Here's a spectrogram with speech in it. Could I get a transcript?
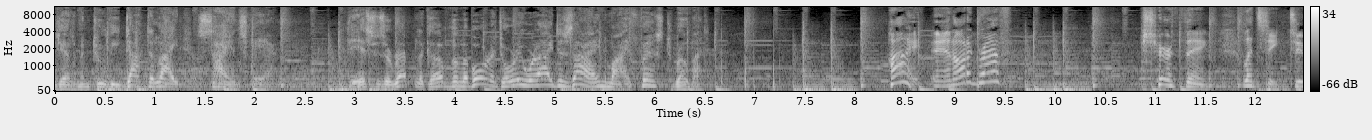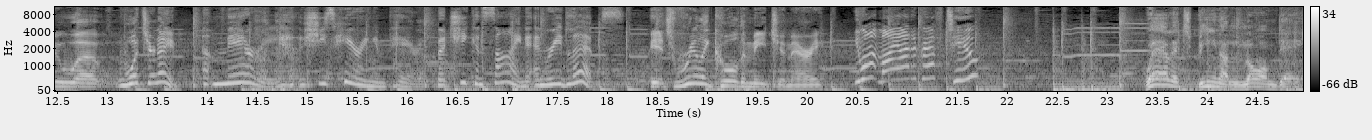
and gentlemen, to the Dr. Light Science Fair. This is a replica of the laboratory where I designed my first robot. Hi, an autograph? Sure thing. Let's see. To, uh, what's your name? Uh, Mary, she's hearing impaired, but she can sign and read lips. It's really cool to meet you, Mary. You want my autograph too? Well, it's been a long day.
